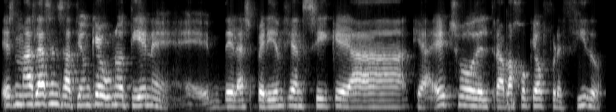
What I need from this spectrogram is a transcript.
es más la sensación que uno tiene eh, de la experiencia en sí que ha, que ha hecho o del trabajo que ha ofrecido.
